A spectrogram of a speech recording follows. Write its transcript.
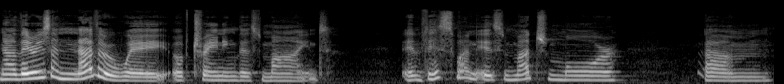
Now, there is another way of training this mind, and this one is much more. Um,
